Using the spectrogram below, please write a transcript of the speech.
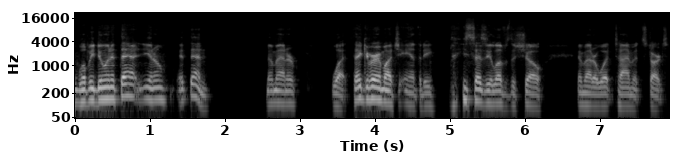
we'll be doing it that, you know, it then, no matter what. Thank you very much, Anthony. He says he loves the show no matter what time it starts.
